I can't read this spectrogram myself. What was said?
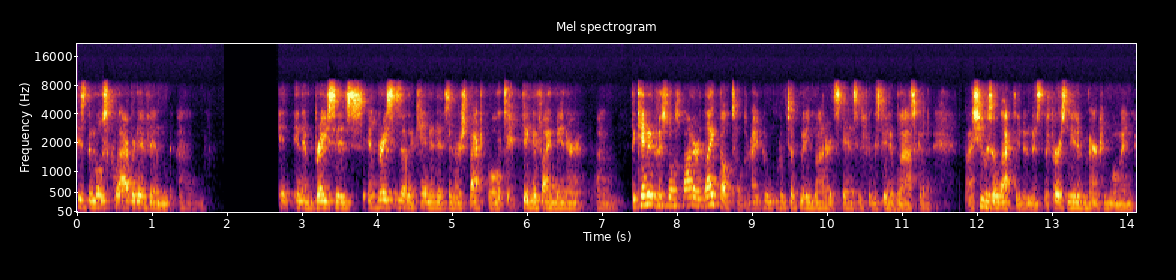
is the most collaborative and, um, and, embraces, embraces other candidates in a respectful, dignified manner. Um, the candidate who's most moderate, like Peltola, right, who, who took many moderate stances for the state of Alaska. Uh, she was elected and is the first Native American woman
